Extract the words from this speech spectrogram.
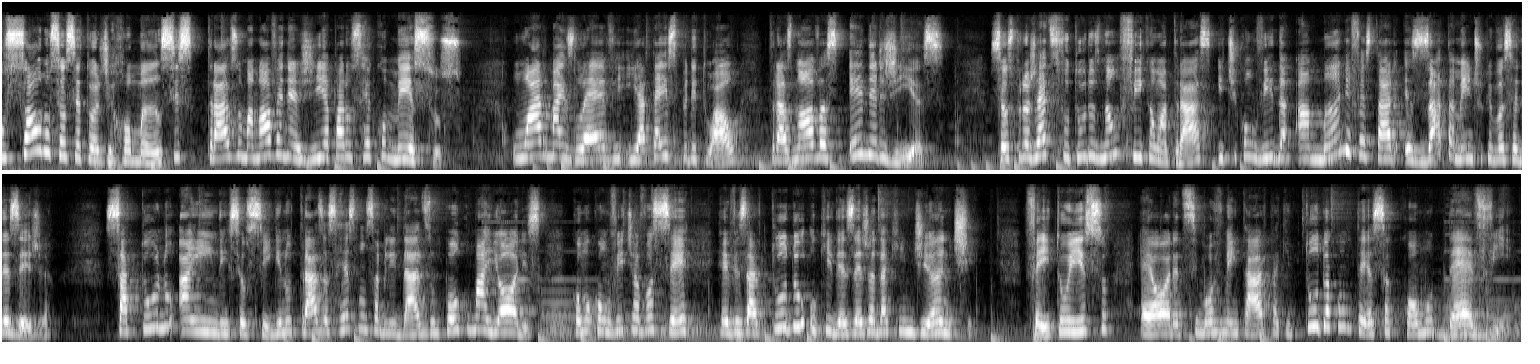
O Sol no seu setor de romances traz uma nova energia para os recomeços. Um ar mais leve e até espiritual traz novas energias. Seus projetos futuros não ficam atrás e te convida a manifestar exatamente o que você deseja. Saturno, ainda em seu signo, traz as responsabilidades um pouco maiores, como convite a você revisar tudo o que deseja daqui em diante. Feito isso, é hora de se movimentar para que tudo aconteça como deve.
